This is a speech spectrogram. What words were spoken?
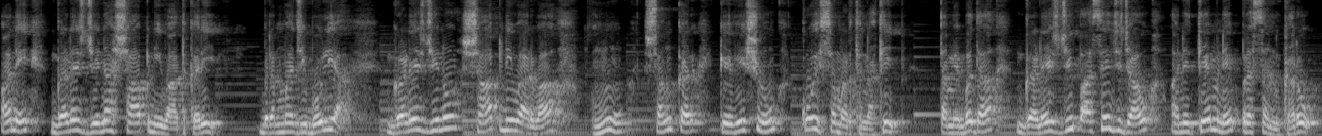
અને ગણેશજીના શાપની વાત કરી. બ્રહ્માજી બોલ્યા, ગણેશજીનો શાપ નિવારવા હું, શંકર કે વિષ્ણુ કોઈ સમર્થ નથી. તમે બધા ગણેશજી પાસે જ જાઓ અને તેમને પ્રસન્ન કરો.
